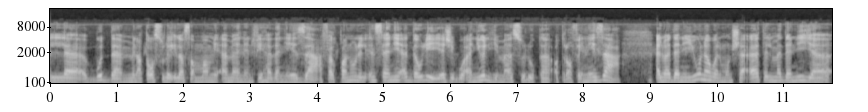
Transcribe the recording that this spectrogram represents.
لابد من التوصل إلى صمام أمان في هذا النزاع. فالقانون الإنساني الدولي يجب أن يلهم سلوك أطراف النزاع. المدنيون والمنشآت المدنية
